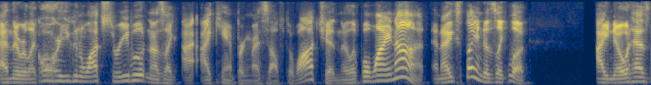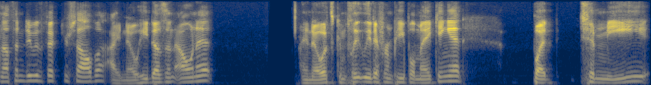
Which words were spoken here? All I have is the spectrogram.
And they were like, "Oh, are you going to watch the reboot?" And I was like, I-, "I can't bring myself to watch it." And they're like, "Well, why not?" And I explained, I was like, "Look, I know it has nothing to do with Victor Salva. I know he doesn't own it. I know it's completely different people making it, but to me,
